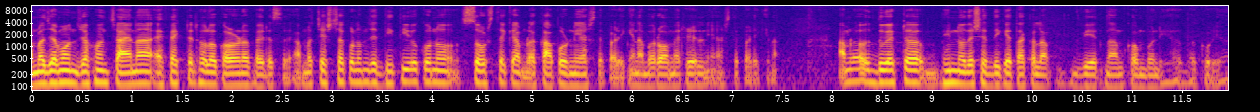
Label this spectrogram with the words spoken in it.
আমরা যেমন যখন চায়না এফেক্টেড হলো করোনা ভাইরাসে আমরা চেষ্টা করলাম যে দ্বিতীয় কোনো সোর্স থেকে আমরা কাপড় নিয়ে আসতে পারি কিনা বা র মেটেরিয়াল নিয়ে আসতে পারি কিনা। আমরা দু একটা ভিন্ন দেশের দিকে তাকালাম ভিয়েতনাম কম্বোডিয়া বা কোরিয়া।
